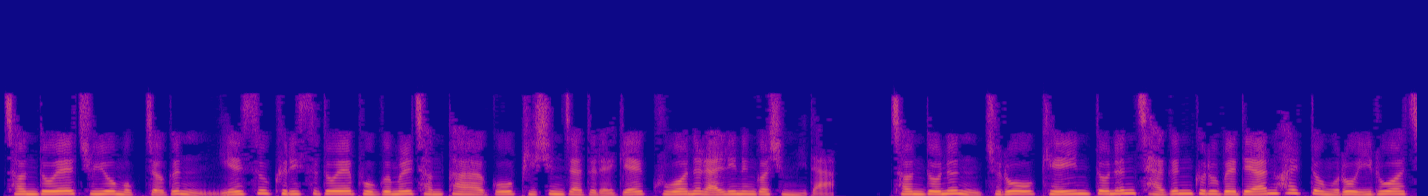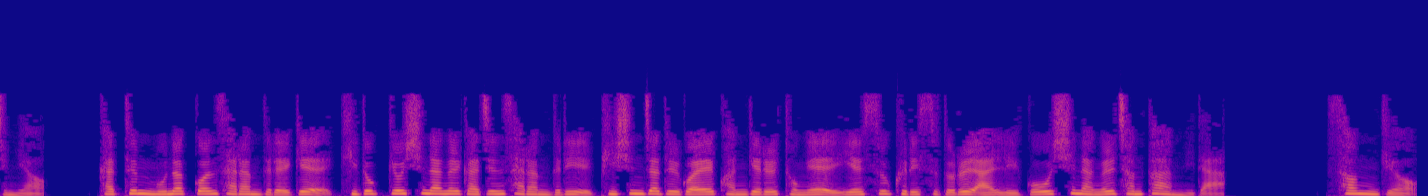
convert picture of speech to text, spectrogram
전도의 주요 목적은 예수 그리스도의 복음을 전파하고 비신자들에게 구원을 알리는 것입니다. 전도는 주로 개인 또는 작은 그룹에 대한 활동으로 이루어지며 같은 문화권 사람들에게 기독교 신앙을 가진 사람들이 비신자들과의 관계를 통해 예수 그리스도를 알리고 신앙을 전파합니다. 선교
